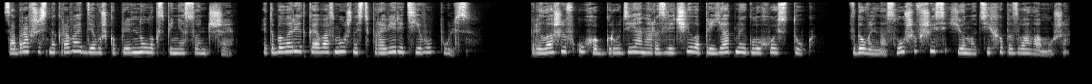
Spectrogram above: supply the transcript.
Забравшись на кровать, девушка прильнула к спине Соньдже. Это была редкая возможность проверить его пульс. Приложив ухо к груди, она различила приятный глухой стук. Вдоволь наслушавшись, Юну тихо позвала мужа.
